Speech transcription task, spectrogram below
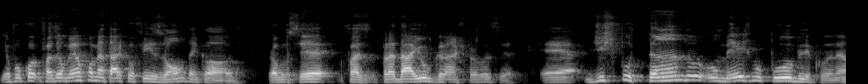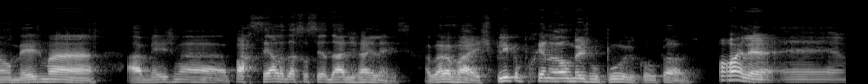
eu vou fazer o mesmo comentário que eu fiz ontem, Cláudio, para você para dar aí o gancho para você. É, disputando o mesmo público, né? o mesma, a mesma parcela da sociedade israelense. Agora vai, explica por que não é o mesmo público, Cláudio. Olha, é...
